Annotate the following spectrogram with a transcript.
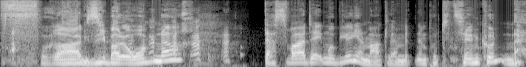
fragen Sie mal oben nach. Das war der Immobilienmakler mit einem potenziellen Kunden.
